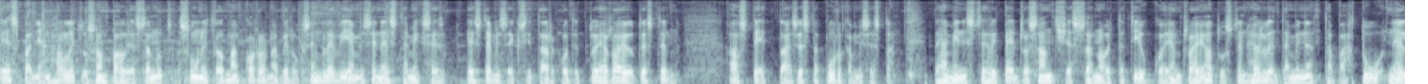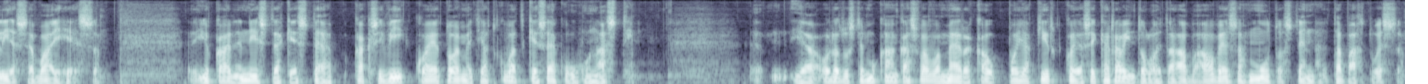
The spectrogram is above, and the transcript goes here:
Espanjan hallitus on paljastanut suunnitelman koronaviruksen leviämisen estämiseksi tarkoitettujen rajoitusten asteittaisesta purkamisesta. Pääministeri Pedro Sánchez sanoi, että tiukkojen rajoitusten höllentäminen tapahtuu neljässä vaiheessa. Jokainen niistä kestää kaksi viikkoa ja toimet jatkuvat kesäkuuhun asti ja odotusten mukaan kasvava määrä kauppoja, kirkkoja sekä ravintoloita avaa ovensa muutosten tapahtuessa.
